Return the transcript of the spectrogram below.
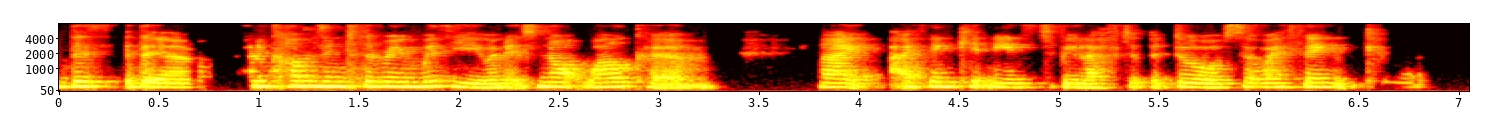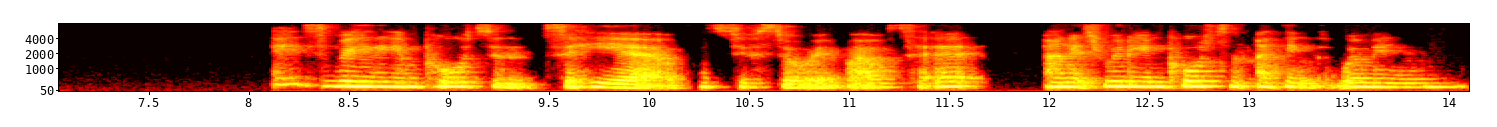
there's yeah. and comes into the room with you and it's not welcome like i think it needs to be left at the door so i think it's really important to hear a positive story about it. And it's really important i think that women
